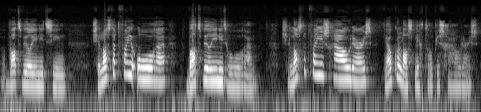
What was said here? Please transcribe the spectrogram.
wat wil je niet zien? Als je last hebt van je oren, wat wil je niet horen? Als je last hebt van je schouders, welke last ligt er op je schouders?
